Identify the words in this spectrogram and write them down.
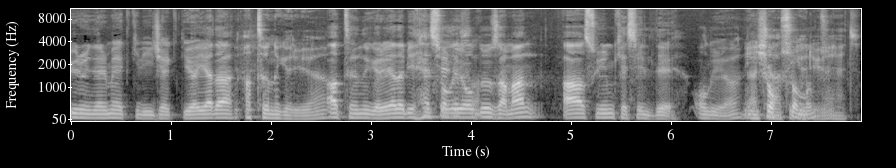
ürünlerimi etkileyecek diyor. Ya da Atığını görüyor. atığını görüyor. Ya da bir HES olayı olduğu zaman aa suyum kesildi oluyor. Yani çok somut. görüyor, evet.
